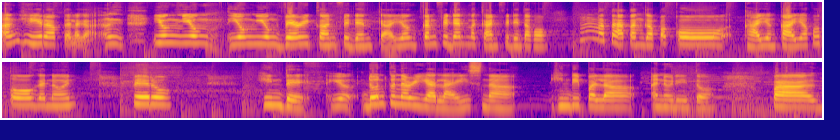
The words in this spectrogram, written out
Ang hirap talaga. Yung yung yung yung very confident ka, yung confident na confident ako. Hmm, matatanggap ako, kayang-kaya ko 'to, ganun. Pero hindi. Yung, doon ko na-realize na hindi pala, ano dito, pag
